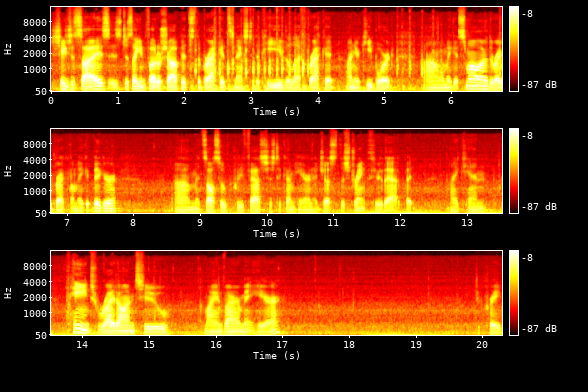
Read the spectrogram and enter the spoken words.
to change the size is just like in Photoshop, it's the brackets next to the P, the left bracket on your keyboard um, will make it smaller, the right bracket will make it bigger. Um, it's also pretty fast just to come here and adjust the strength through that, but I can paint right onto my environment here to create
